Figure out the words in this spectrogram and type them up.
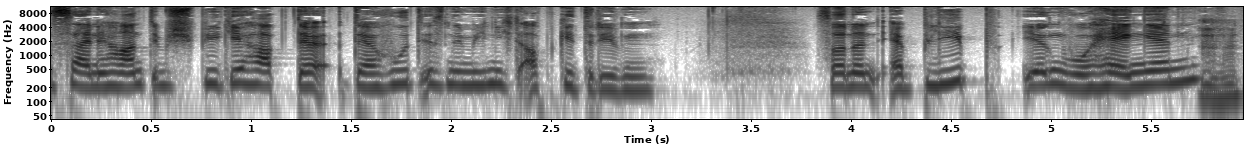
seine Hand im Spiel gehabt. Der, der Hut ist nämlich nicht abgetrieben, sondern er blieb irgendwo hängen. Mhm.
